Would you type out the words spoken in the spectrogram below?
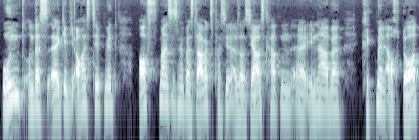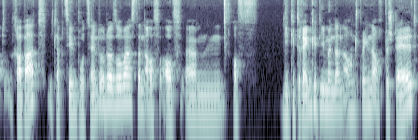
Und, und das äh, gebe ich auch als Tipp mit, oftmals ist mir bei Starbucks passiert, also als Jahreskarteninhaber, äh, kriegt man auch dort Rabatt, ich glaube zehn Prozent oder sowas, dann auf, auf, ähm, auf die Getränke, die man dann auch entsprechend auch bestellt.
